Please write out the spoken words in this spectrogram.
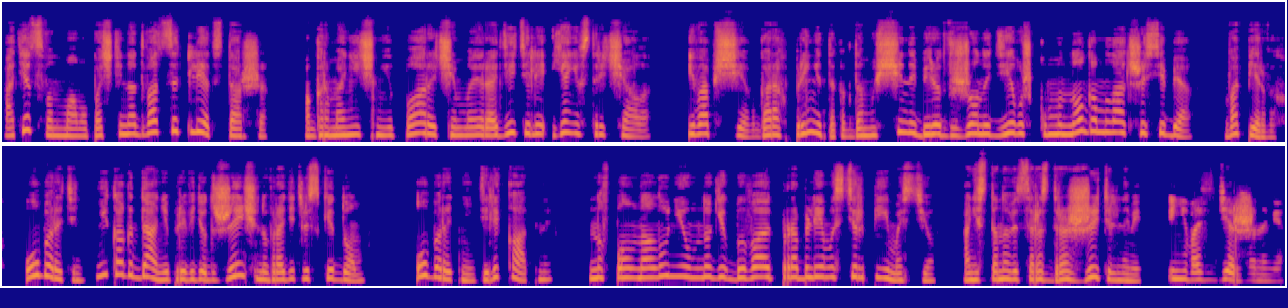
Отец вон маму почти на двадцать лет старше, а гармоничнее пары, чем мои родители, я не встречала. И вообще, в горах принято, когда мужчина берет в жены девушку много младше себя. Во-первых, оборотень никогда не приведет женщину в родительский дом. Оборотни деликатны, но в полнолуние у многих бывают проблемы с терпимостью, они становятся раздражительными и невоздержанными.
